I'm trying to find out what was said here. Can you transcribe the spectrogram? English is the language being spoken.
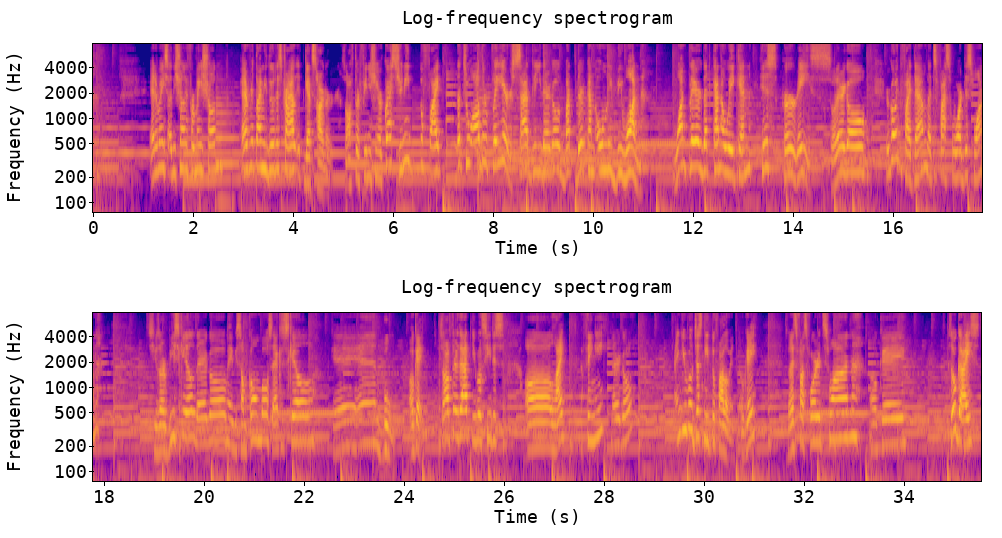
Anyways, additional information. Every time you do this trial, it gets harder. So after finishing your quest, you need to fight the two other players. Sadly, there go, but there can only be one. One player that can awaken his her race. So there you go. You're going to fight them. Let's fast forward this one. Let's use our B skill. There you go. Maybe some combos, X skill. Okay, and boom. Okay, so after that, you will see this uh, light thingy. There you go. And you will just need to follow it, okay? So let's fast forward this one. Okay. So guys,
